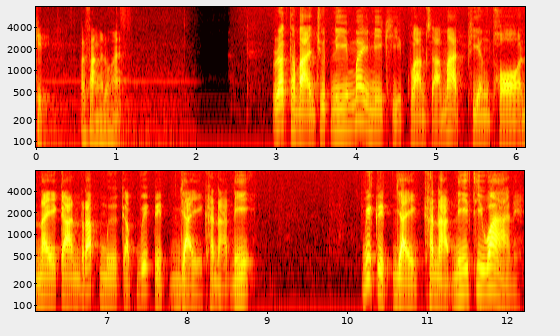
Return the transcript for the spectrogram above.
กิจไปฟังกันดูฮะรัฐบาลชุดนี้ไม่มีขีดความสามารถเพียงพอในการรับมือกับวิกฤตใหญ่ขนาดนี้ วิกฤตใหญ่ขนาดนี้ที่ว่าเนี่ย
